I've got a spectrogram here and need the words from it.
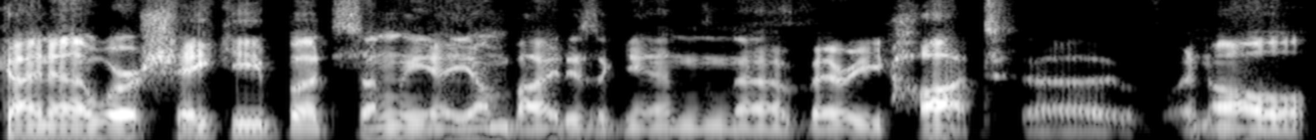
kind of were shaky, but suddenly Aeon Byte is again uh, very hot uh, in all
